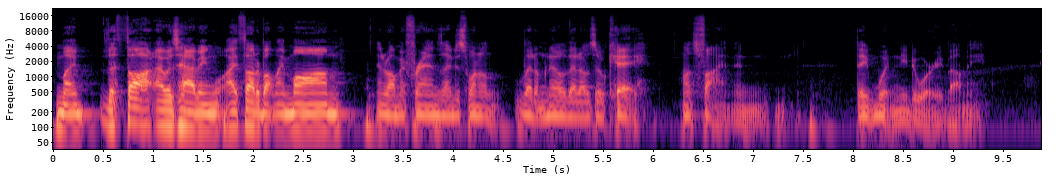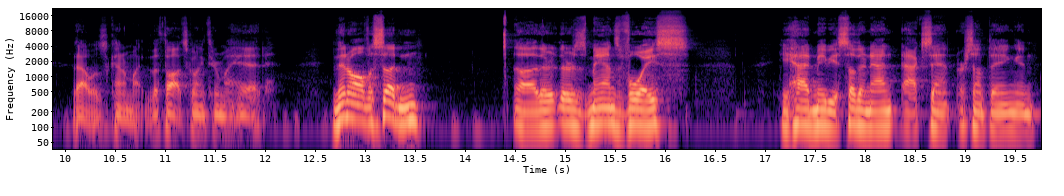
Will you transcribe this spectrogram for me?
my the thought I was having, I thought about my mom and about my friends. I just want to let them know that I was okay. I was fine, and they wouldn't need to worry about me. That was kind of my the thoughts going through my head, then all of a sudden, uh, there, there's this man's voice. He had maybe a southern an- accent or something, and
